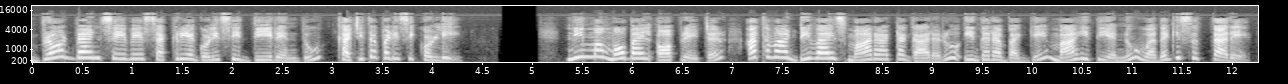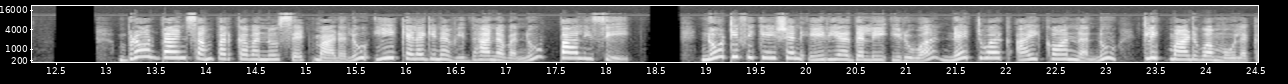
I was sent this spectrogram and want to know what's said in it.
ಬ್ರಾಡ್ಬ್ಯಾಂಡ್ ಸೇವೆ ಸಕ್ರಿಯಗೊಳಿಸಿದ್ದೀರೆಂದು ಖಚಿತಪಡಿಸಿಕೊಳ್ಳಿ. ನಿಮ್ಮ ಮೊಬೈಲ್ ಆಪರೇಟರ್ ಅಥವಾ ಡಿವೈಸ್ ಮಾರಾಟಗಾರರು ಇದರ ಬಗ್ಗೆ ಮಾಹಿತಿಯನ್ನು ಒದಗಿಸುತ್ತಾರೆ. ಬ್ರಾಡ್ಬ್ಯಾಂಡ್ ಸಂಪರ್ಕವನ್ನು ಸೆಟ್ ಮಾಡಲು ಈ ಕೆಳಗಿನ ವಿಧಾನವನ್ನು ಪಾಲಿಸಿ. ನೋಟಿಫಿಕೇಶನ್ ಏರಿಯಾದಲ್ಲಿ ಇರುವ ನೆಟ್ವರ್ಕ್ ಐಕಾನ್ ಅನ್ನು ಕ್ಲಿಕ್ ಮಾಡುವ ಮೂಲಕ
